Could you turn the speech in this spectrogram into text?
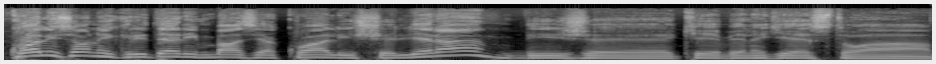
Quali sono i criteri in base a quali sceglierà? Dice che viene chiesto a,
